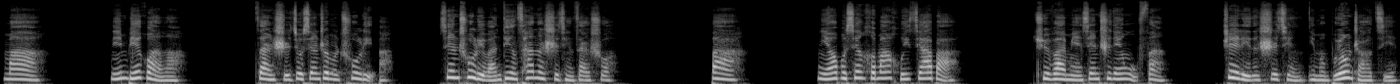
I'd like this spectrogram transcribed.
妈，您别管了，暂时就先这么处理吧，先处理完订餐的事情再说。爸。你要不先和妈回家吧，去外面先吃点午饭。这里的事情你们不用着急，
